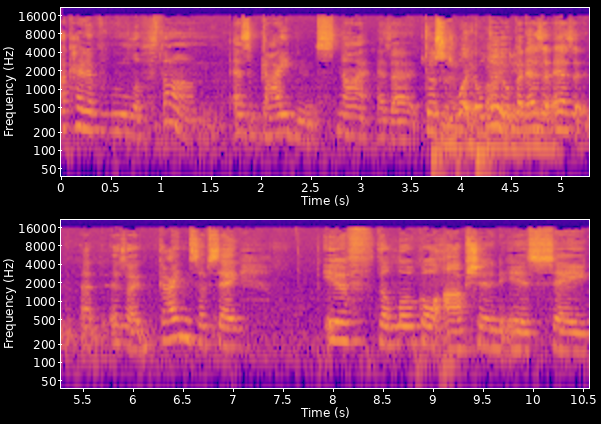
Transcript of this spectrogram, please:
a kind of rule of thumb as guidance, not as a, this is what you'll do, but as a, as a, as a guidance of say, if the local option is say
